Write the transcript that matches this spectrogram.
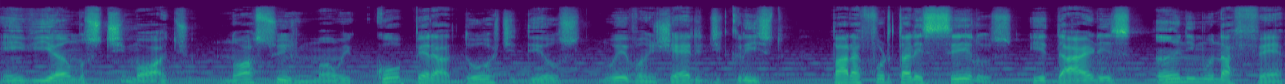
enviamos Timóteo, nosso irmão e cooperador de Deus no Evangelho de Cristo, para fortalecê-los e dar-lhes ânimo na fé,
